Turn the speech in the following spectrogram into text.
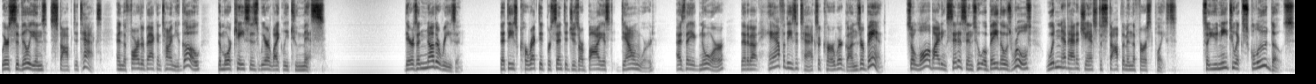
where civilians stopped attacks. And the farther back in time you go, the more cases we are likely to miss. There's another reason that these corrected percentages are biased downward as they ignore that about half of these attacks occur where guns are banned. So law abiding citizens who obey those rules wouldn't have had a chance to stop them in the first place. So you need to exclude those.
